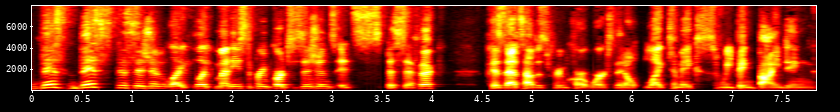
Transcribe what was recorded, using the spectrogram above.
this this decision, like like many Supreme Court decisions, it's specific because that's how the Supreme Court works. They don't like to make sweeping, binding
